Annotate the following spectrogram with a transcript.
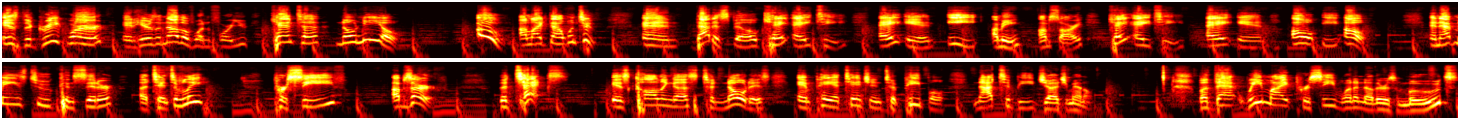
is the Greek word, and here's another one for you, kanta no neo. Oh, I like that one too. And that is spelled K A T A N E, I mean, I'm sorry, K A T A N O E O. And that means to consider attentively, perceive, observe. The text is calling us to notice and pay attention to people, not to be judgmental, but that we might perceive one another's moods,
